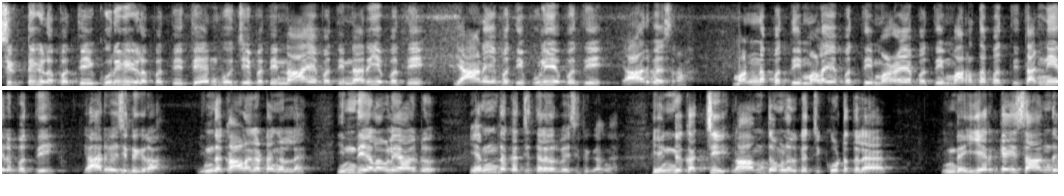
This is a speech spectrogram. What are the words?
சிட்டுகளை பற்றி குருவிகளை பற்றி தேன்பூச்சியை பற்றி நாயை பற்றி நரியை பற்றி யானையை பற்றி புலியை பற்றி யார் பேசுகிறா மண்ணை பற்றி மலையை பற்றி மழையை பற்றி மரத்தை பற்றி தண்ணீரை பற்றி யார் பேசிகிட்டு இருக்கிறா இந்த காலகட்டங்களில் இந்திய அளவுலேயாகட்டும் எந்த கட்சி தலைவர் பேசிகிட்டு இருக்காங்க? எங்கள் கட்சி நாம் தமிழர் கட்சி கூட்டத்தில் இந்த இயற்கை சார்ந்து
